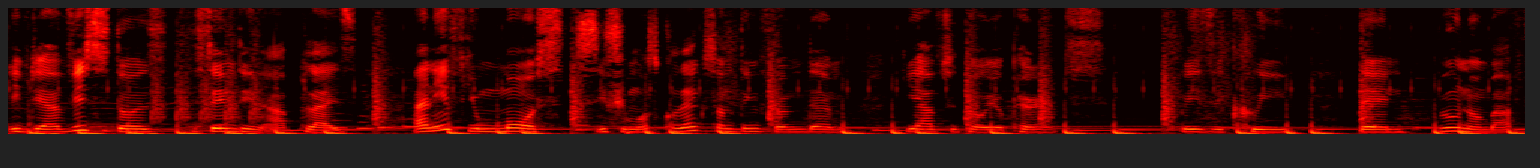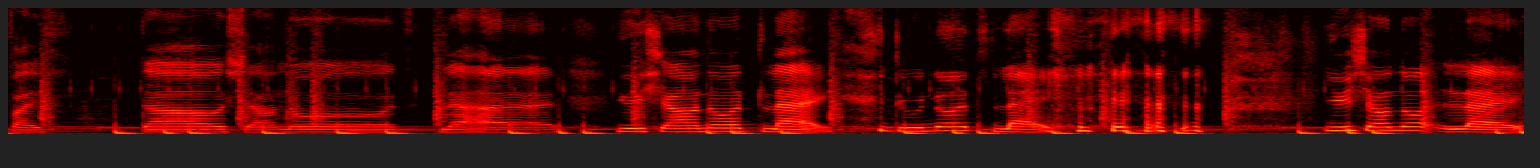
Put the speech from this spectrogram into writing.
If they are visitors, the same thing applies. And if you must, if you must collect something from them, you have to tell your parents. Basically, then rule number five thou shalt not lie. You shall not lie. Do not lie. you shall not lie.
